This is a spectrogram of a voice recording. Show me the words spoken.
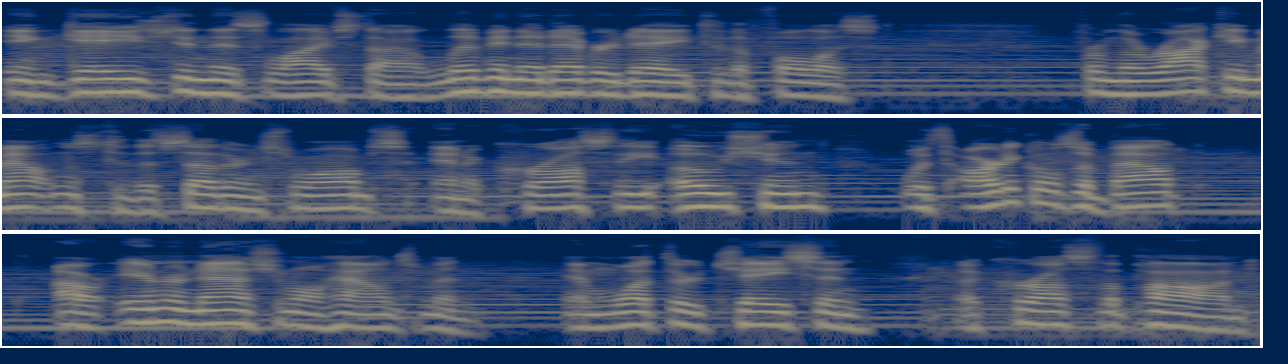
engaged in this lifestyle, living it every day to the fullest. From the Rocky Mountains to the southern swamps and across the ocean, with articles about our international houndsmen and what they're chasing across the pond.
